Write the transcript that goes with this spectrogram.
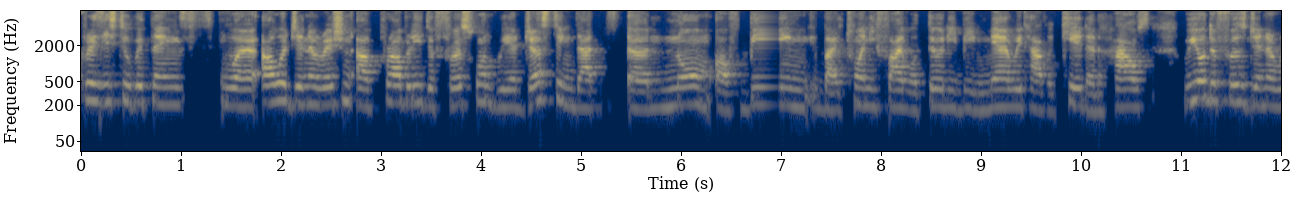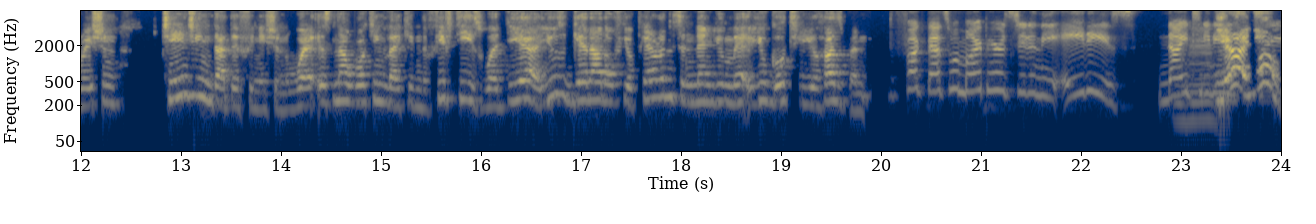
crazy, stupid things, where our generation are probably the first one readjusting that uh, norm of being by 25 or 30, being married, have a kid and a house. We are the first generation changing that definition where it's not working like in the 50s where yeah you get out of your parents and then you you go to your husband fuck that's what my parents did in the 80s 1983 mm-hmm. yeah i know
